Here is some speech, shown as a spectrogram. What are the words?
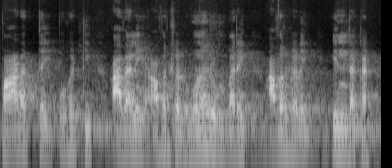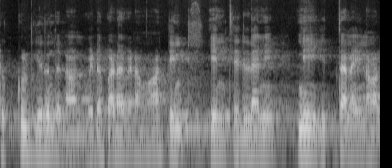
பாடத்தை புகட்டி அதனை அவர்கள் உணரும் வரை அவர்களை இந்த கட்டுக்குள் இருந்து நான் விடுபட விட மாட்டேன். என் செல்லமே நீ இத்தனை நாள்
